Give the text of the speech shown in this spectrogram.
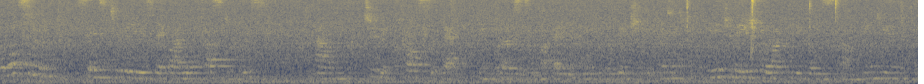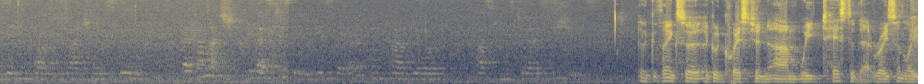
But what sort of sensitivity is there by your customers um, to the cost that that imposes and what they will eventually? I mean, in Indonesia, we're lucky because um, Indian and Brazilian product is largely excluded. But how much elasticity is there in part of issues? Uh, Thanks, a, good question. Um, we tested that recently,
